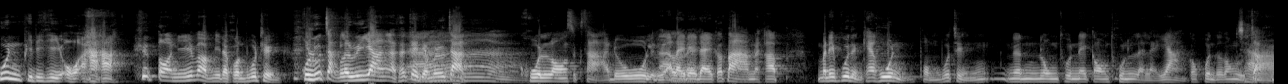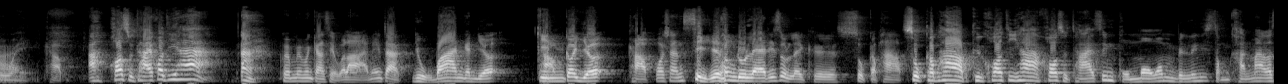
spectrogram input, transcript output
หุ้น PTT OR คือตอนนี้แบบมีแต่คนพูดถึง คุณรู้จักแล้วหรือยังอะถ้าเกิดยังไม่รู้จักอ่าคุณลองศึกษาดูหรืออะไรนั่นแหใดละๆก็ตามนะครับไม่ได้พูดถึงแค่หุ้น ผมพูดถึงเงินลงทุนในกองทุนหลาย ๆ อย่าง ก็ควรจะต้องรู้จักด้วยใช่ครับอะข้อสุดท้ายข้อที่5อะเพื่อไม่เป็นการเสียเวลาเนื่องจากอยู่บ้านกันเยอะ กินครับก็เยอะ ครับเพราะฉะนั้นสิ่งที่ต้องดูแลที่สุดเลยคือสุขภาพ สุขภาพคือข้อที่ 5 ข้อสุดท้าย ซึ่งผมมองว่ามันเป็นเรื่องที่สำคัญมากและ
